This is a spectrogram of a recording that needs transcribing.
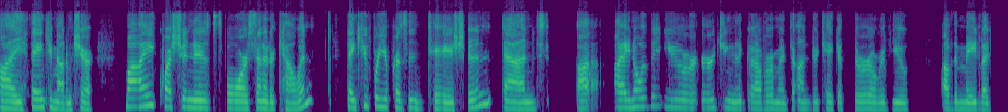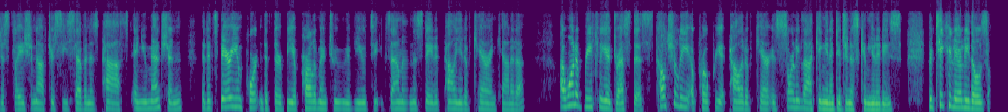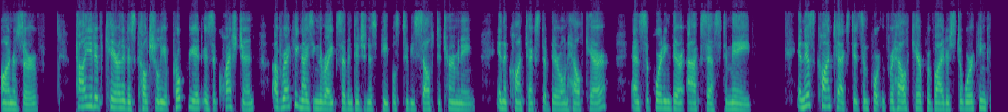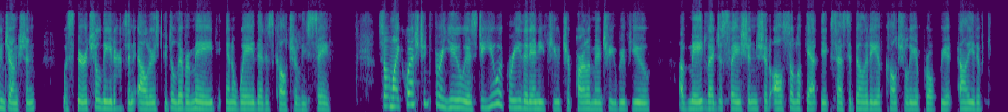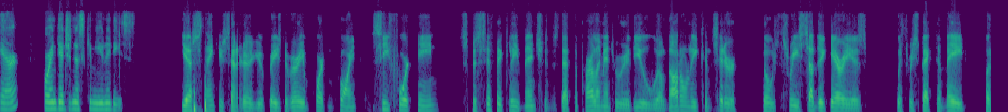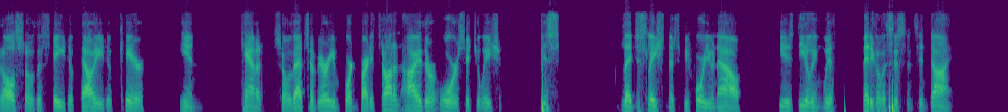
I thank you, Madam Chair. My question is for Senator Cowan. Thank you for your presentation. And uh, I know that you're urging the government to undertake a thorough review of the MAID legislation after C7 is passed. And you mentioned that it's very important that there be a parliamentary review to examine the state of palliative care in Canada. I want to briefly address this. Culturally appropriate palliative care is sorely lacking in Indigenous communities, particularly those on reserve. Palliative care that is culturally appropriate is a question of recognizing the rights of Indigenous peoples to be self determining in the context of their own health care and supporting their access to MAID. In this context, it's important for healthcare providers to work in conjunction with spiritual leaders and elders to deliver MAID in a way that is culturally safe. So, my question for you is Do you agree that any future parliamentary review of MAID legislation should also look at the accessibility of culturally appropriate palliative care for Indigenous communities? Yes, thank you, Senator. You've raised a very important point. C14 specifically mentions that the parliamentary review will not only consider those three subject areas with respect to MAID, but also the state of palliative care in Canada. So that's a very important part. It's not an either or situation. This legislation that's before you now is dealing with medical assistance in dying.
